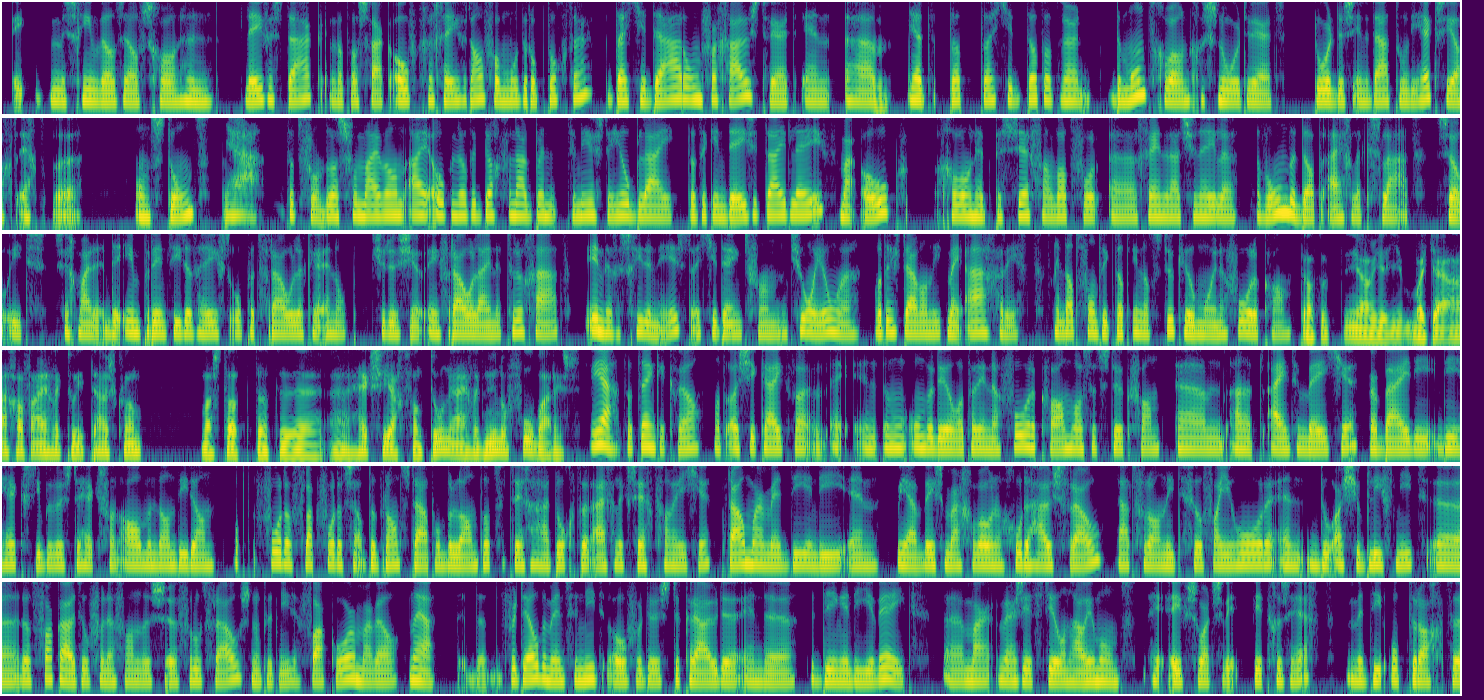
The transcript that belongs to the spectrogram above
misschien wel zelfs gewoon hun levenstaak, en dat was vaak overgegeven dan van moeder op dochter, dat je daarom verguisd werd. En um, ja, dat, dat, je, dat, dat werd, de mond gewoon gesnoerd werd. Door dus inderdaad toen die heksenjacht echt uh, ontstond. Ja, dat, vond, was voor mij wel een eye-opener dat ik dacht van nou, ik ben ten eerste heel blij dat ik in deze tijd leef. Maar ook gewoon het besef van wat voor uh, generationele wonden dat eigenlijk slaat. Zoiets. Zeg maar de, imprint die dat heeft op het vrouwelijke en op. Als je dus je in vrouwenlijnen teruggaat in de geschiedenis. Dat je denkt van, jongen jongen, wat is daar wel niet mee aangericht? En dat vond ik dat in dat stuk heel mooi naar voren kwam. Dat het, ja, wat jij aangaf eigenlijk toen je thuis kwam was dat, dat de uh, heksenjacht van toen eigenlijk nu nog voelbaar is. Ja, dat denk ik wel. Want als je kijkt, waar, een onderdeel wat erin naar voren kwam, was het stuk van um, aan het eind een beetje, waarbij die, die heks, die bewuste heks van Almen dan, die dan op, voordat, vlak voordat ze op de brandstapel belandt, dat ze tegen haar dochter eigenlijk zegt van weet je, trouw maar met die en die en ja, wees maar gewoon een goede huisvrouw. Laat vooral niet te veel van je horen en doe alsjeblieft niet uh, dat vak uitoefenen van dus uh, vroedvrouw. Ze noemt het niet een vak hoor, maar wel, nou ja, vertel de mensen niet over dus de kruiden en de, de dingen die je weet. Uh, maar waar zit stil en hou je mond, even zwart-wit gezegd. Met die opdracht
